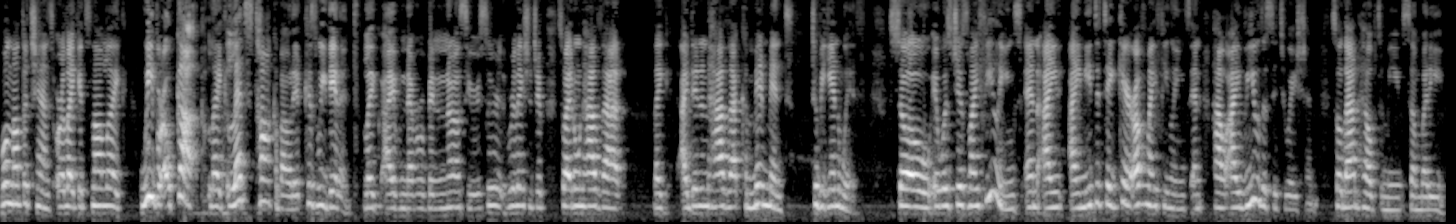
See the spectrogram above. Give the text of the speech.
well, not the chance, or like, it's not like we broke up. Like, let's talk about it because we didn't. Like, I've never been in a serious relationship. So I don't have that, like, I didn't have that commitment to begin with. So it was just my feelings and I I need to take care of my feelings and how I view the situation. So that helped me if somebody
